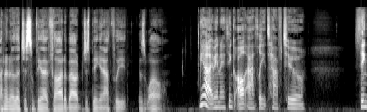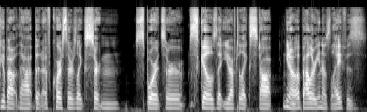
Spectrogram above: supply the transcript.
I don't know, that's just something I've thought about just being an athlete as well. Yeah, I mean, I think all athletes have to think about that, but of course there's like certain sports or skills that you have to like stop. You know, a ballerina's life is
